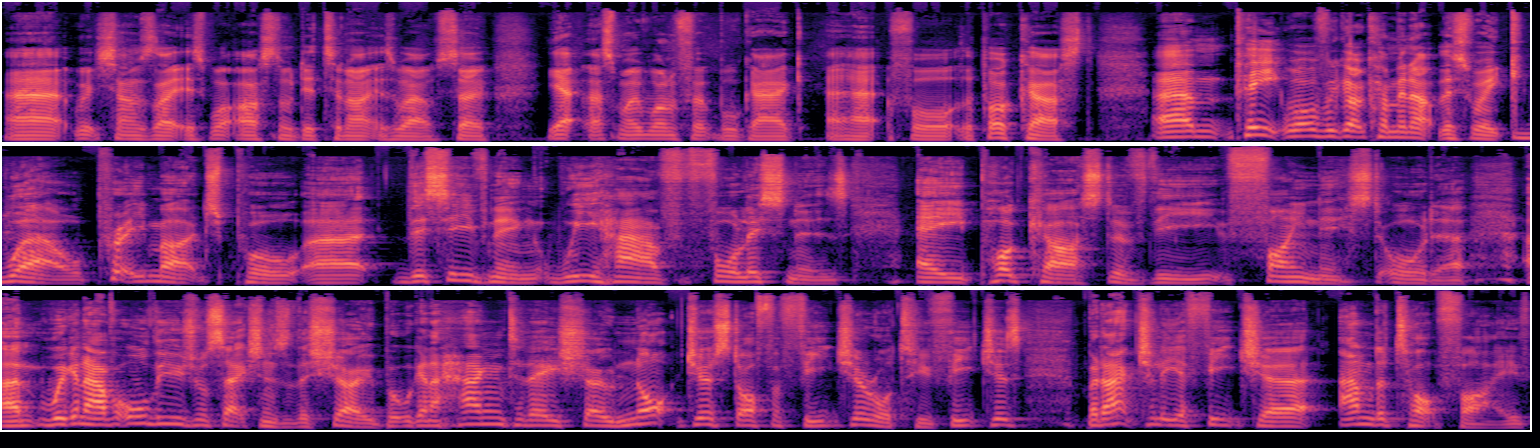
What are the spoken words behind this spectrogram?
uh, which sounds like is what Arsenal did tonight as well. So yeah, that's my one football gag uh, for the podcast. Um, Pete, what have we got coming up this week? Well, pretty much, Paul. Uh, this evening, we have for listeners a podcast of the finest order. Um, we're going to have all the usual sections of the show, but we're going to hang today's show not just off a feature or two features, but actually a feature and a top five,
